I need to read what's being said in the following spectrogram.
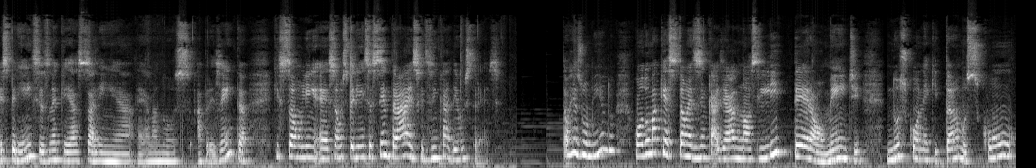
experiências, né, que essa linha ela nos apresenta, que são, é, são experiências centrais que desencadeiam o estresse. Então, resumindo, quando uma questão é desencadeada, nós literalmente nos conectamos com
